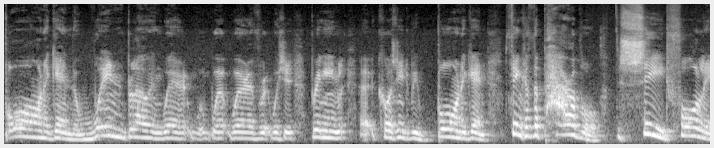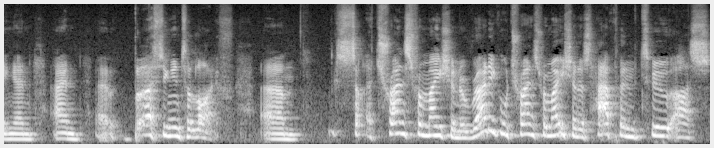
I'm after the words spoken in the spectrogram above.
born again, the wind blowing where, where, wherever it was, bringing, uh, causing you to be born again. Think of the parable, the seed falling and, and uh, bursting into life. Um, so a transformation, a radical transformation has happened to us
